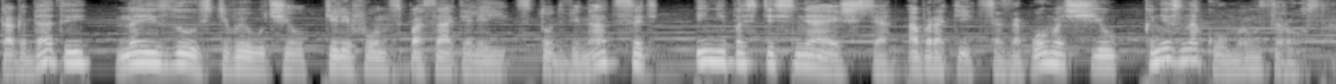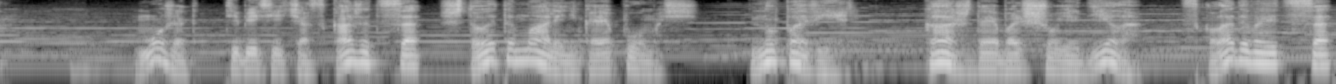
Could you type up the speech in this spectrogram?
Когда ты наизусть выучил телефон спасателей 112 и не постесняешься обратиться за помощью к незнакомым взрослым. Может, тебе сейчас кажется, что это маленькая помощь, но поверь, каждое большое дело складывается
